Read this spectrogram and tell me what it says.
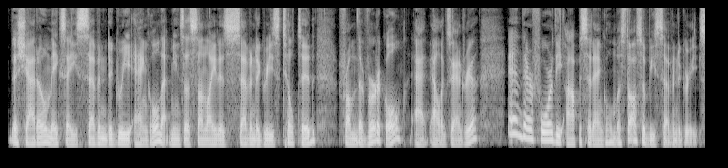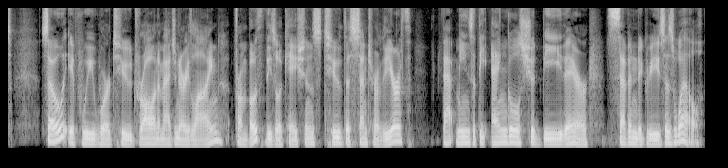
the shadow makes a seven degree angle. That means the sunlight is seven degrees tilted from the vertical at Alexandria. and therefore the opposite angle must also be 7 degrees. So, if we were to draw an imaginary line from both of these locations to the center of the Earth, that means that the angle should be there 7 degrees as well.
